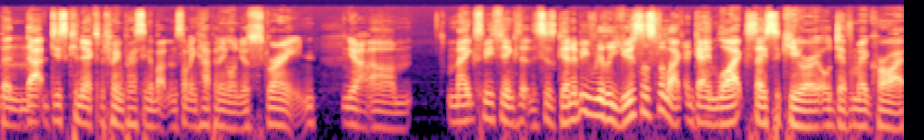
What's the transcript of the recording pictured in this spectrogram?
but that disconnect between pressing a button and something happening on your screen yeah. um, makes me think that this is going to be really useless for like a game like, say, Sekiro or Devil May Cry,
